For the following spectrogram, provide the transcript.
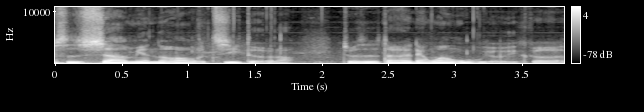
是下面的话，我记得啦，就是大概两万五有一个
